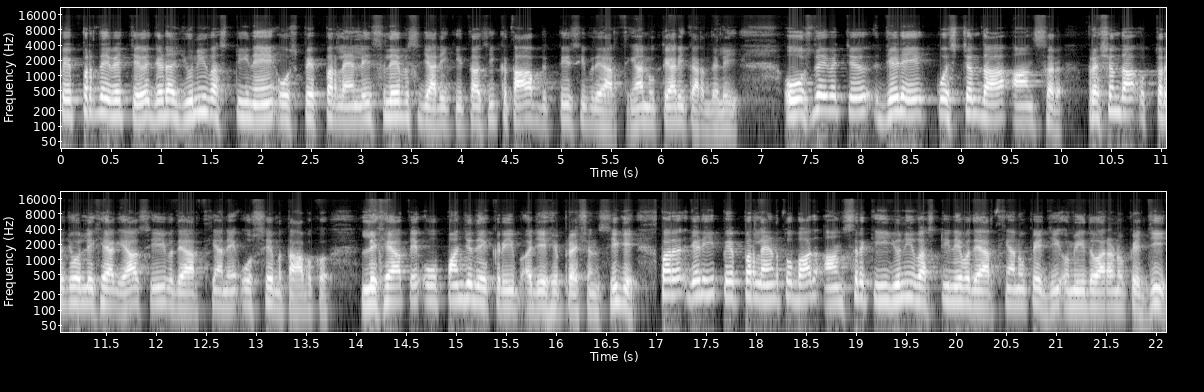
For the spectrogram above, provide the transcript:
ਪੇਪਰ ਦੇ ਵਿੱਚ ਜਿਹੜਾ ਯੂਨੀਵਰਸਿਟੀ ਨੇ ਉਸ ਪੇਪਰ ਲੈਣ ਲਈ ਸਿਲੇਬਸ ਜਾਰੀ ਕੀਤਾ ਸੀ, ਕਿਤਾਬ ਦਿੱਤੀ ਸੀ ਵਿਦਿਆਰਥੀਆਂ ਨੂੰ ਤਿਆਰੀ ਕਰਨ ਦੇ ਲਈ। ਉਸ ਦੇ ਵਿੱਚ ਜਿਹੜੇ ਕੁਐਸਚਨ ਦਾ ਆਨਸਰ ਪ੍ਰਸ਼ਨ ਦਾ ਉੱਤਰ ਜੋ ਲਿਖਿਆ ਗਿਆ ਸੀ, ਵਿਦਿਆਰਥੀਆਂ ਨੇ ਉਸੇ ਮੁਤਾਬਕ ਲਿਖਿਆ ਤੇ ਉਹ ਪੰਜ ਦੇ ਕਰੀਬ ਅਜਿਹੇ ਪ੍ਰਸ਼ਨ ਸੀਗੇ। ਪਰ ਜਿਹੜੀ ਪੇਪਰ ਲੈਣ ਤੋਂ ਬਾਅਦ ਆਨਸਰ ਕੀ ਯੂਨੀਵਰਸਿਟੀ ਨੇ ਵਿਦਿਆਰਥੀਆਂ ਨੂੰ ਭੇਜੀ, ਉਮੀਦਵਾਰਾਂ ਨੂੰ ਭੇਜੀ,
